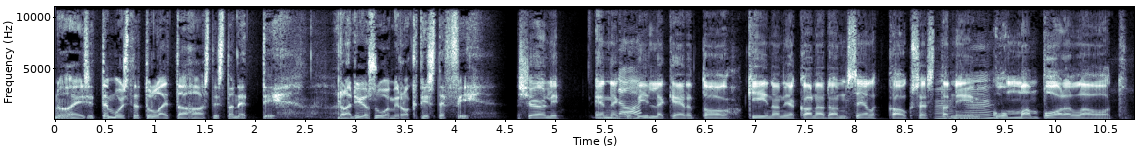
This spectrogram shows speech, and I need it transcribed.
No ei sitten muistettu laittaa haastista nettiin. Radiosuomirok.fi. Shirley, ennen kuin No. Ville kertoo Kiinan ja Kanadan selkkauksesta, mm-hmm. niin kumman puolella oot?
